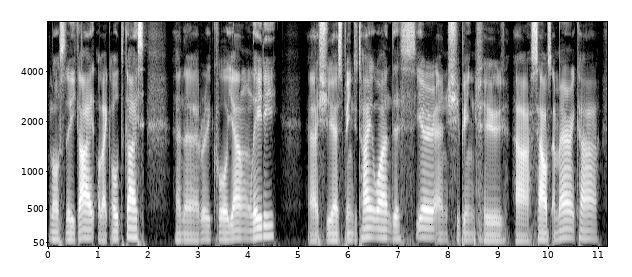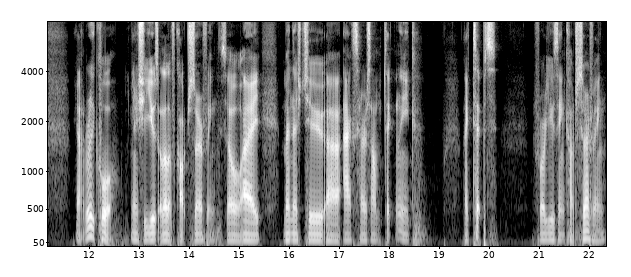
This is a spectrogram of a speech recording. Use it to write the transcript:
mostly guys or like old guys, and a really cool young lady uh, she has been to Taiwan this year and she been to uh, South America. Yeah, really cool. And she used a lot of couch surfing. So I managed to uh, ask her some technique, like tips for using couch surfing.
